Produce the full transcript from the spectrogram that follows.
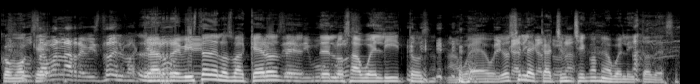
como que... Usaban la revista del vaquero. La revista que- de los vaqueros de, de dibujos. los abuelitos. A huevo. Yo sí le caché un chingo a mi abuelito de esos.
